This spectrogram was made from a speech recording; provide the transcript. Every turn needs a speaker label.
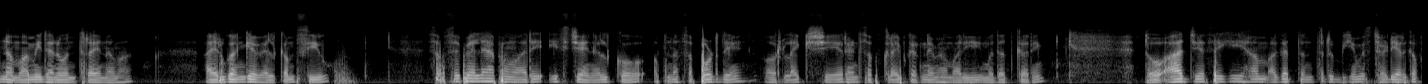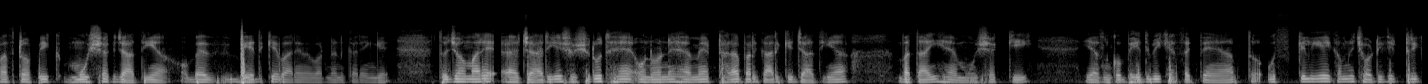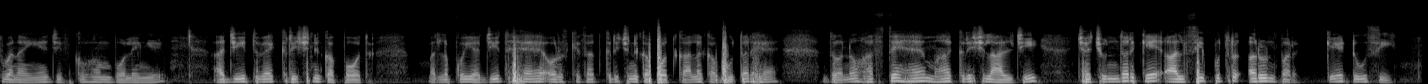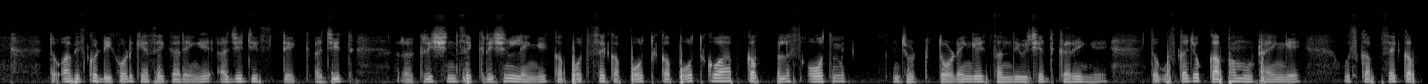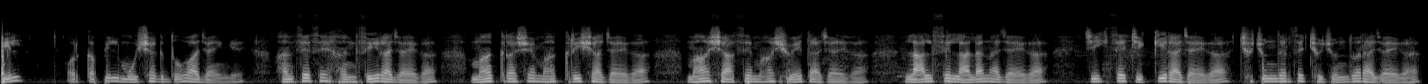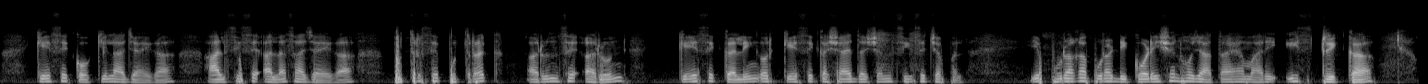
Speaker 1: नमामि धनवंतराय नमः। आयुर्गंगे वेलकम्स यू। सबसे पहले आप हमारे इस चैनल को अपना सपोर्ट दें और लाइक, शेयर एंड सब्सक्राइब करने में हमारी मदद करें। तो आज जैसे कि हम अगर तंत्र बी एम थर्ड ईयर का फ़र्स्ट टॉपिक मूषक जातियाँ भेद के बारे में वर्णन करेंगे। तो जो हमारे आचार्य सुश्रुत हैं, उन्होंने हमें अठारह प्रकार की जातियाँ बताई हैं मूषक की। या उनको भेद भी कह सकते हैं आप तो उसके लिए एक हमने छोटी सी ट्रिक बनाई है, जिसको हम बोलेंगे अजीत व कृष्ण कपोत। मतलब कोई अजीत है और उसके साथ कृष्ण कपोत काला कबूतर है, दोनों हँसते हैं महाकृष्ण लालची छछुंदर के आलसी पुत्र अरुण पर के टू सी तो अब इसको डिकोड कैसे करेंगे? अजीत इस टेक, अजित कृष्ण से कृष्ण लेंगे, कपोत से कपोत कपोत को आप कप प्लस ओत में जो तोड़ेंगे, संधि विच्छेद करेंगे तो उसका जो कप हम उठाएँगे, उस कप से कपिल और कपिल मूषक दो आ जाएँगे। हंसे से हंसीर आ जाएगा, महाक्रश से महाकृष आ जाएगा, महाशाह से महाश्वेत आ जाएगा, लाल से लालन आ जाएगा, चीख से चिक्कीर आ जाएगा, छुचुंदर से छुचुंदर आ जाएगा, के से कोकिल आ जाएगा, आलसी से अलस आ जाएगा, पुत्र से पुत्रक, अरुण से अरुण, के से कलिंग और के से कषाय दशन सी से चपल। ये पूरा का पूरा डिकोडेशन हो जाता है हमारी इस ट्रिक का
